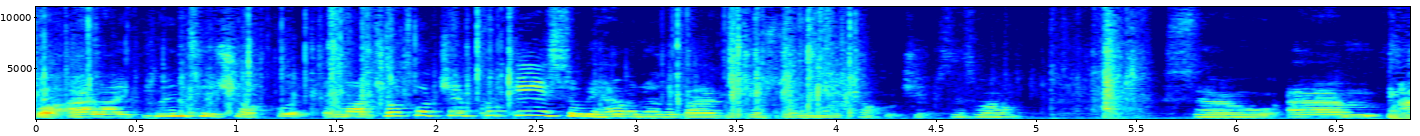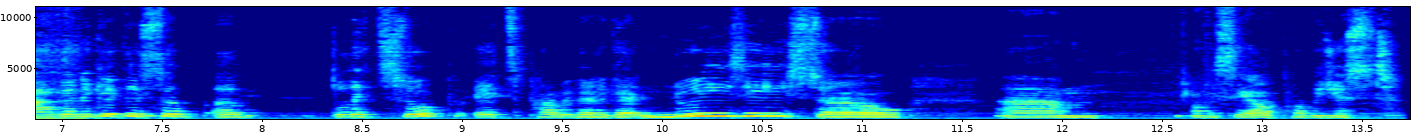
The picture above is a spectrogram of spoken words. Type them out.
but I like plenty of chocolate. And my chocolate chip cookies, so we have another bag of just ordinary chocolate chips as well. So um, I'm going to give this a, a, blitz up. It's probably going to get noisy, so um, obviously I'll probably just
